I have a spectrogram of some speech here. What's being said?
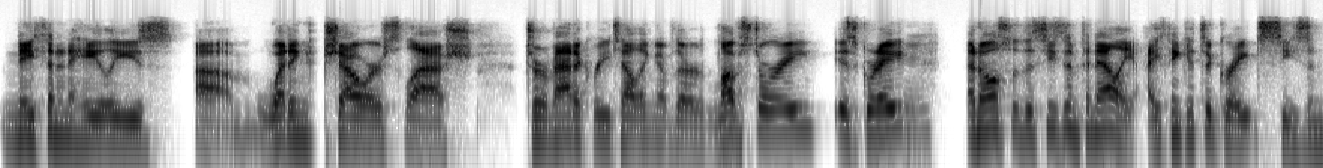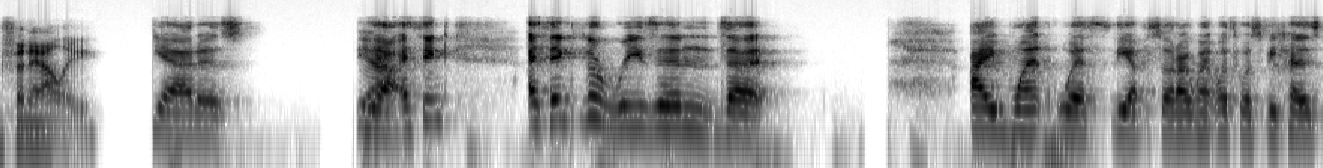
Nathan and Haley's um, wedding shower slash dramatic retelling of their love story is great, Mhm. and also the season finale. I think it's a great season finale. yeah it is Yeah. yeah i think i think the reason that i went with the episode i went with was because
